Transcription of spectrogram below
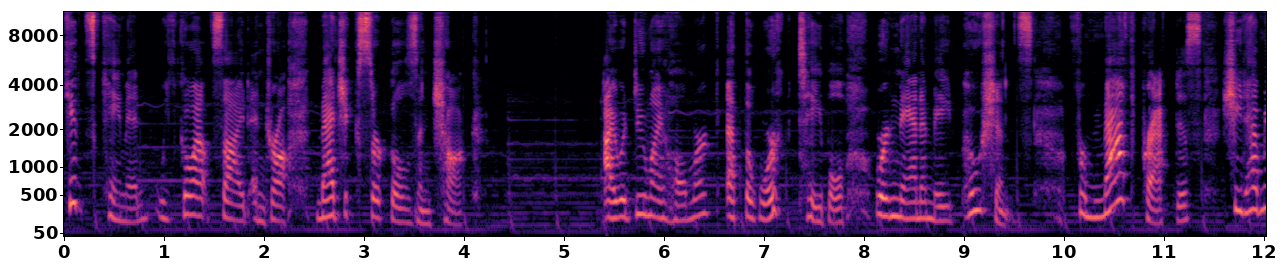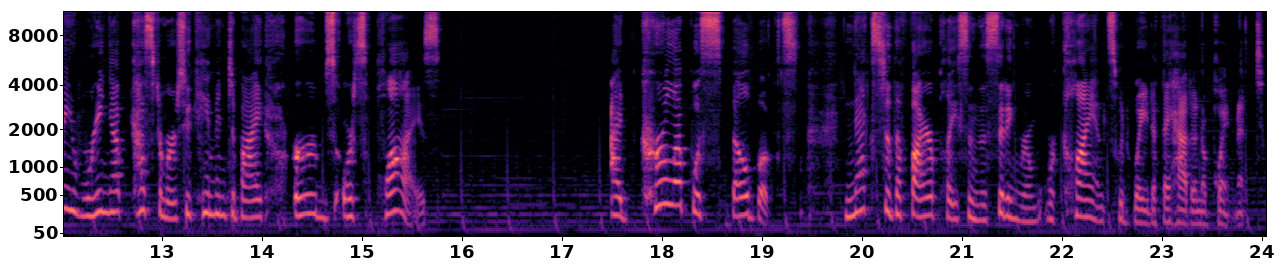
kids came in, we'd go outside and draw magic circles in chalk. I would do my homework at the work table where Nana made potions. For math practice, she'd have me ring up customers who came in to buy herbs or supplies. I'd curl up with spell books next to the fireplace in the sitting room where clients would wait if they had an appointment.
